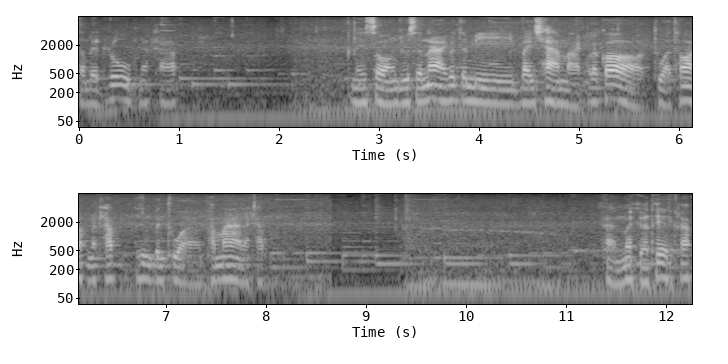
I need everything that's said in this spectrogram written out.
สำเร็จรูปนะครับ ในซองยูซาน่าก็จะมีใบชาหมักแล้วก็ถั่วทอดนะครับ ซึ่งเป็นถั่วพม่านะครับหั่นมะเขือเทศครับ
